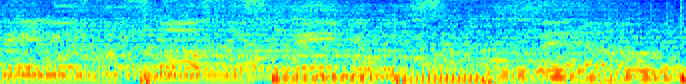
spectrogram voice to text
filhos dos nossos filhos verão.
